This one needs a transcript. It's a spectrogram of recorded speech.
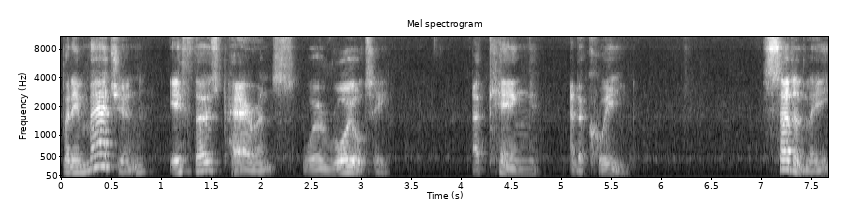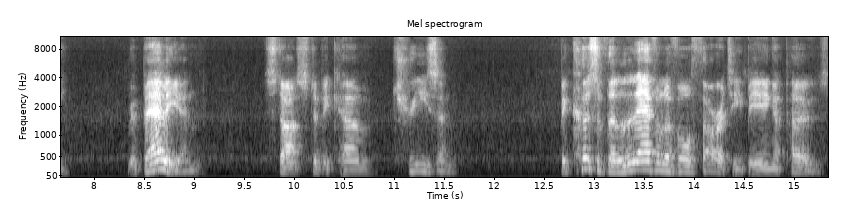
But imagine if those parents were royalty, a king and a queen. Suddenly, rebellion starts to become treason because of the level of authority being opposed.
